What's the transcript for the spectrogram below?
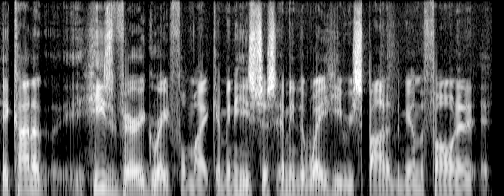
it kind of, he's very grateful, Mike. I mean, he's just, I mean, the way he responded to me on the phone, and it,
